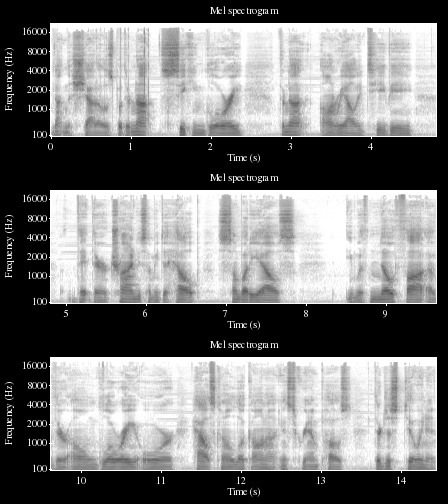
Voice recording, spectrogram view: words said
not in the shadows, but they're not seeking glory. They're not on reality TV. They're trying to do something to help somebody else with no thought of their own glory or how it's going to look on an Instagram post. They're just doing it.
